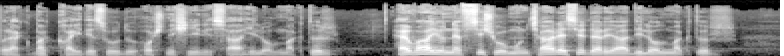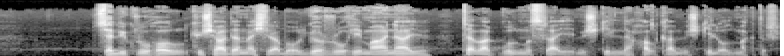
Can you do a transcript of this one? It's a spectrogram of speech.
Bırakmak kaydı sudu, hoş neşini sahil olmaktır. Hevayı nefsi şumun çaresi derya dil olmaktır. Sebük ruh ol, küşade meşrab ol, gör ruhi manayı, tevakkul mısrayı müşkille halka müşkil olmaktır.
